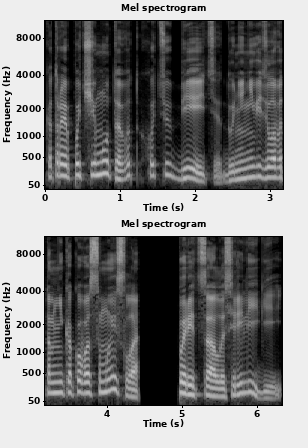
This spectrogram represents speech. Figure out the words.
которая почему-то, вот хоть убейте, Дуня не видела в этом никакого смысла, порицалась религией.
